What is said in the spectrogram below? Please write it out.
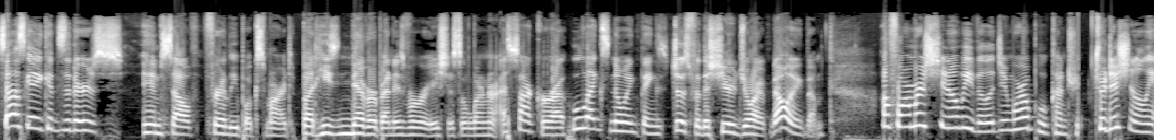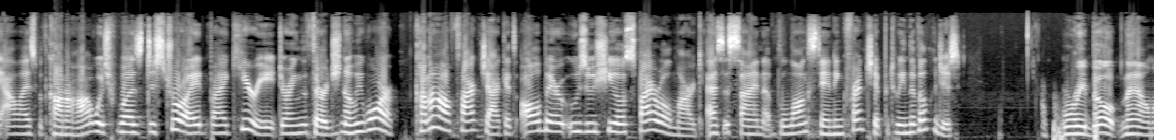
Sasuke considers himself fairly book smart, but he's never been as voracious a learner as Sakura, who likes knowing things just for the sheer joy of knowing them. A former shinobi village in Whirlpool country, traditionally allies with Konoha, which was destroyed by Kiri during the Third Shinobi War. Konoha flak jackets all bear Uzushio's spiral mark as a sign of the long-standing friendship between the villages. Rebuilt now,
